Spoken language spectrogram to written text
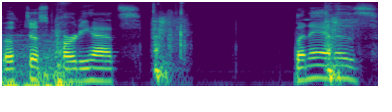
Both just party hats. Bananas.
